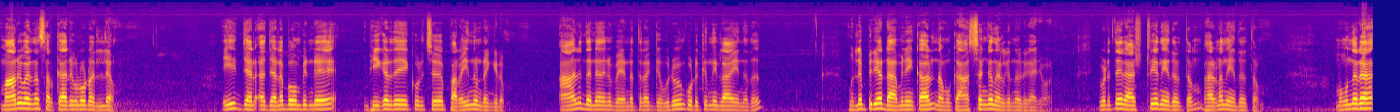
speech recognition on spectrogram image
മാറി വരുന്ന സർക്കാരുകളോടെല്ലാം ഈ ജല ജലബോംബിന്റെ ഭീകരതയെക്കുറിച്ച് പറയുന്നുണ്ടെങ്കിലും ആരും തന്നെ അതിന് വേണ്ടത്ര ഗൗരവം കൊടുക്കുന്നില്ല എന്നത് മുല്ലപ്പെരിയാർ ഡാമിനേക്കാൾ നമുക്ക് ആശങ്ക നൽകുന്ന ഒരു കാര്യമാണ്. ഇവിടുത്തെ രാഷ്ട്രീയ നേതൃത്വം ഭരണ നേതൃത്വം മൂന്നര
